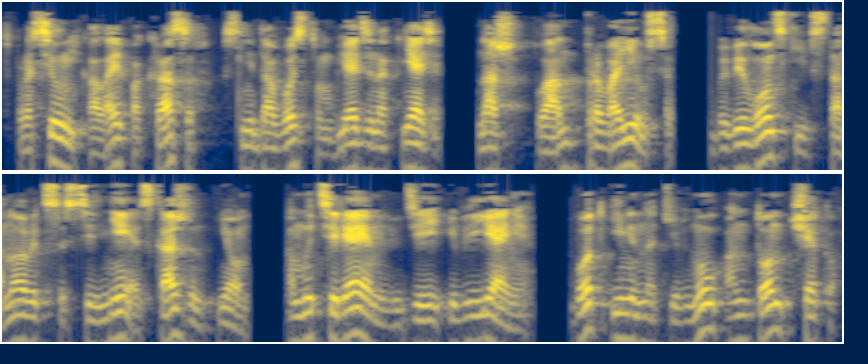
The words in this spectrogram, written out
Спросил Николай Покрасов с недовольством, глядя на князя. Наш план провалился. Вавилонский становится сильнее с каждым днем а мы теряем людей и влияние. Вот именно кивнул Антон Чеков.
